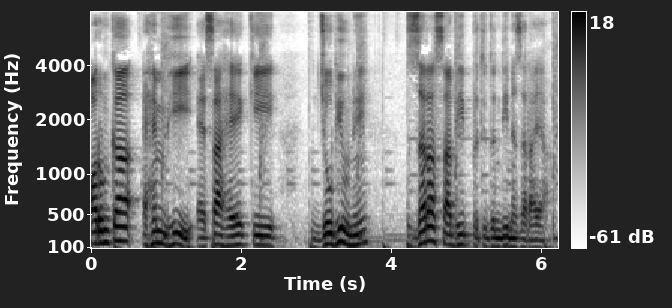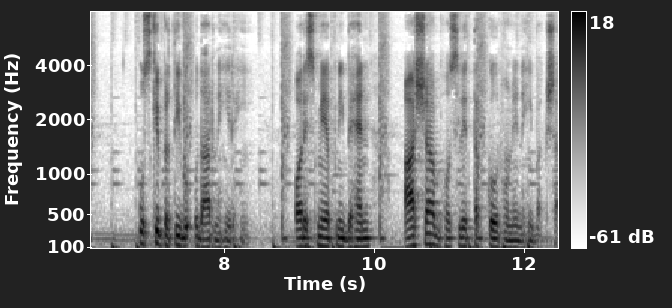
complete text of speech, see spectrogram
और उनका अहम भी ऐसा है कि जो भी उन्हें जरा सा भी प्रतिद्वंदी नज़र आया, उसके प्रति वो उदार नहीं रही और इसमें अपनी बहन आशा भोसले तक को उन्होंने नहीं बख्शा।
